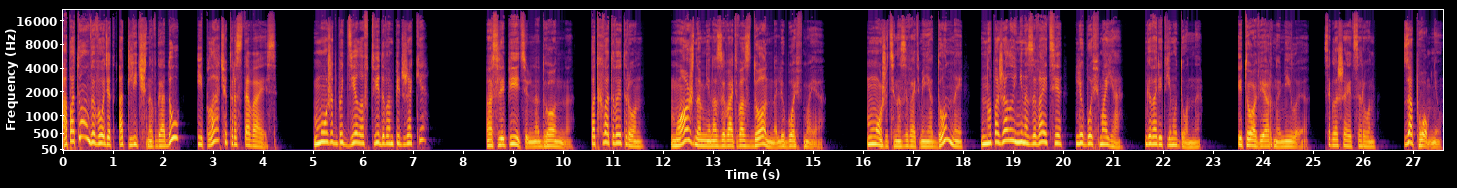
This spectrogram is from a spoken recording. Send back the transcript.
а потом выводят отлично в году и плачут, расставаясь. Может быть, дело в твидовом пиджаке? «Ослепительно, Донна», — подхватывает Рон. «Можно мне называть вас Донна, любовь моя?» «Можете называть меня Донной, но, пожалуй, не называйте «любовь моя», — говорит ему Донна. «И то верно, милая», — соглашается Рон. «Запомню».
